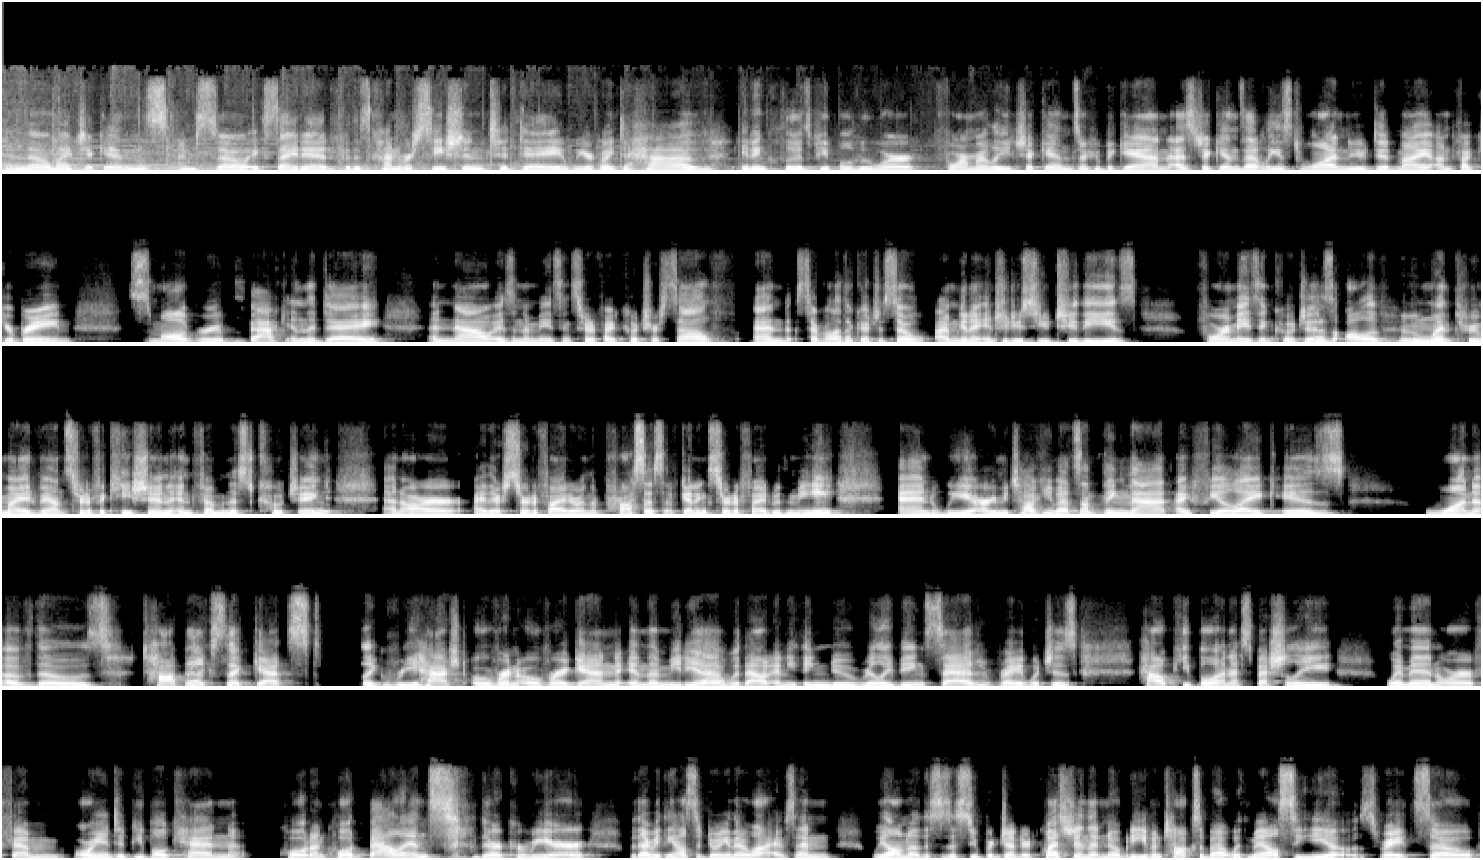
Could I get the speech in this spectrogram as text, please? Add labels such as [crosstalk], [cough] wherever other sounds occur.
Hello, my chickens. I'm so excited for this conversation today. We are going to have it includes people who were formerly chickens or who began as chickens, at least one who did my Unfuck Your Brain small group back in the day and now is an amazing certified coach herself and several other coaches. So I'm going to introduce you to these four amazing coaches, all of whom went through my advanced certification in feminist coaching and are either certified or in the process of getting certified with me. And we are going to be talking about something that I feel like is one of those topics that gets like rehashed over and over again in the media without anything new really being said, right? Which is how people and especially women or fem oriented people can quote unquote balance [laughs] their career with everything else they're doing in their lives. And we all know this is a super gendered question that nobody even talks about with male CEOs, right? So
